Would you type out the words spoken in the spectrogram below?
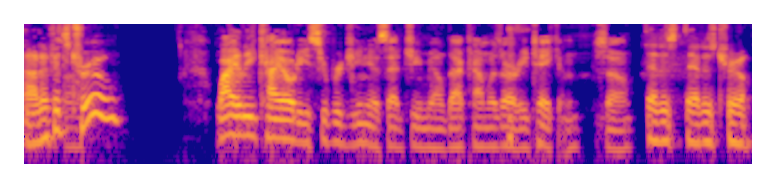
Not if it's true. Wiley Coyote Super Genius at gmail.com was already taken. So That is that is true.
